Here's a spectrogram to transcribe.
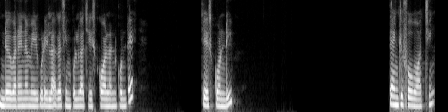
అండ్ ఎవరైనా మీరు కూడా ఇలాగ సింపుల్గా చేసుకోవాలనుకుంటే చేసుకోండి. థ్యాంక్ యూ ఫర్ వాచింగ్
